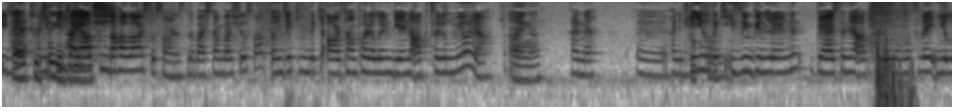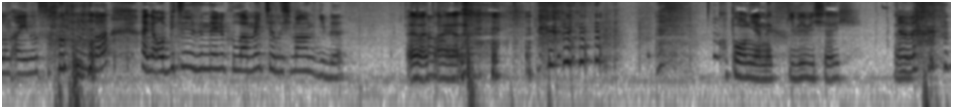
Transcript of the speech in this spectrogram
Bir de Her hani bir hayatın daha varsa sonrasında baştan başlıyorsan öncekindeki artan paraların diğerine aktarılmıyor ya. Aynen. Hani e, hani Çok bir yıldaki izin günlerinin diğer seneye aktarılmaması ve yılın ayının sonunda hani o bütün izinlerini kullanmaya çalışman gibi. Evet Aslında. aynen. Kupon yemek gibi bir şey. Evet. evet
